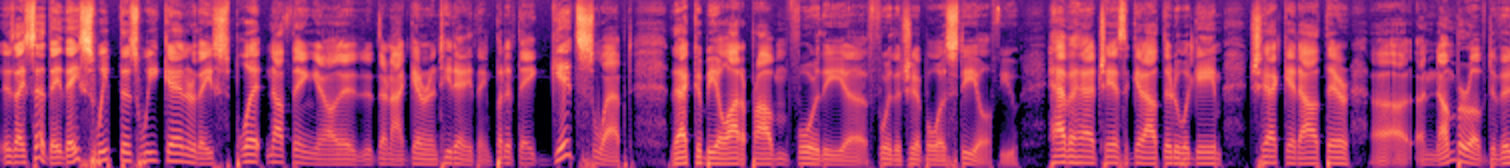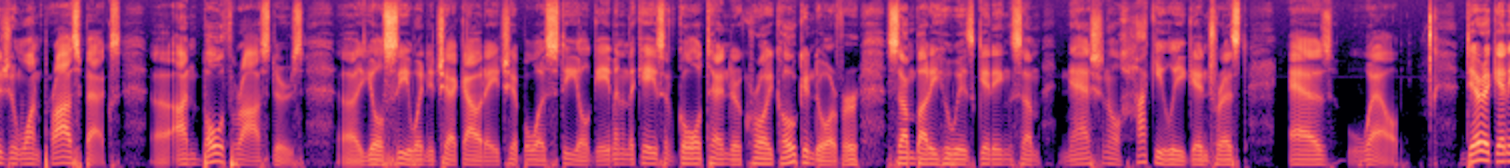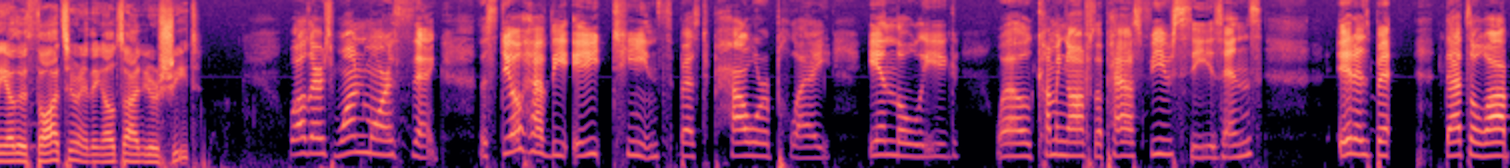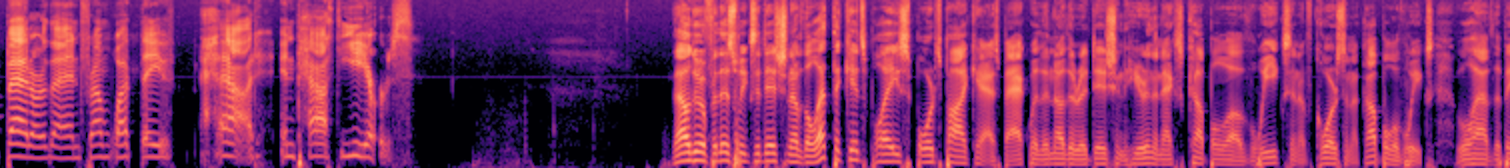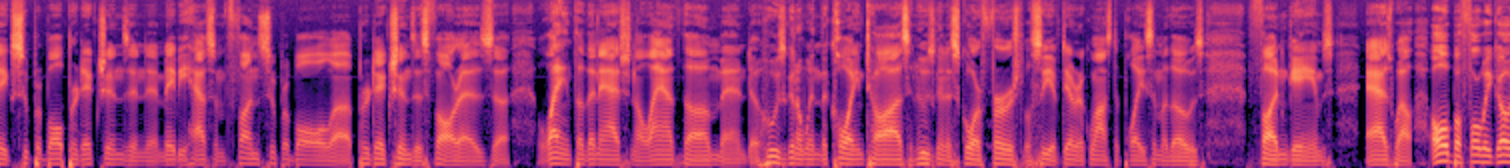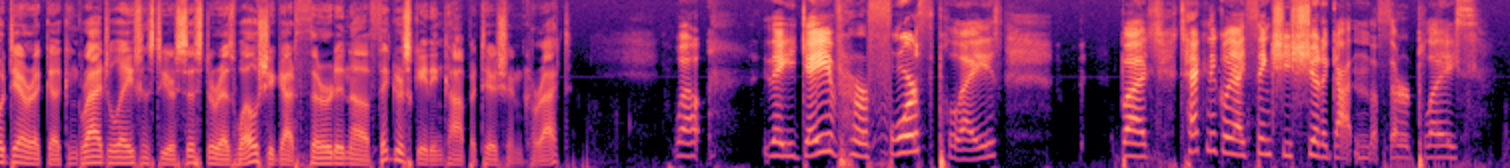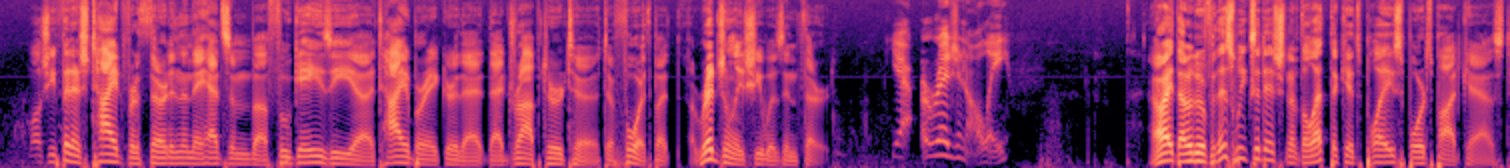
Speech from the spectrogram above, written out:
as I said, they, they sweep this weekend or they split nothing, you know, they, they're not guaranteed anything. But if they get swept, that could be a lot of problem for the uh, for the Chippewa Steel. If you haven't had a chance to get out there to a game, check it out there. Uh, a number of Division One prospects uh, on both rosters. Uh, you'll see when you check out a Chippewa Steel game. And in the case of goaltender Croy Kokendorfer, somebody who is getting some National Hockey League interest as well. Derek, any other thoughts here? Anything else on your sheet? Well, there's one more thing. The Steel have the 18th best power play in the league. Well, coming off the past few seasons, it has been that's a lot better than from what they've had in past years. That'll do it for this week's edition of the Let the Kids Play Sports Podcast. Back with another edition here in the next couple of weeks. And of course, in a couple of weeks, we'll have the big Super Bowl predictions and uh, maybe have some fun Super Bowl uh, predictions as far as uh, length of the national anthem and uh, who's going to win the coin toss and who's going to score first. We'll see if Derek wants to play some of those fun games as well. Oh, before we go, Derek, uh, congratulations to your sister as well. She got third in a figure skating competition, correct? Well, they gave her fourth place, but technically, I think she should have gotten the third place. Well, she finished tied for third, and then they had some uh, Fugazi uh, tiebreaker that, that dropped her to, to fourth. But originally, she was in third. Yeah, originally. All right, that'll do it for this week's edition of the Let the Kids Play Sports Podcast.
